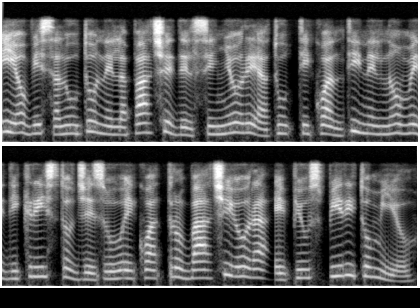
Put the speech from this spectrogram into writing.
io vi saluto nella pace del Signore a tutti quanti nel nome di Cristo Gesù e quattro baci ora e più spirito mio.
